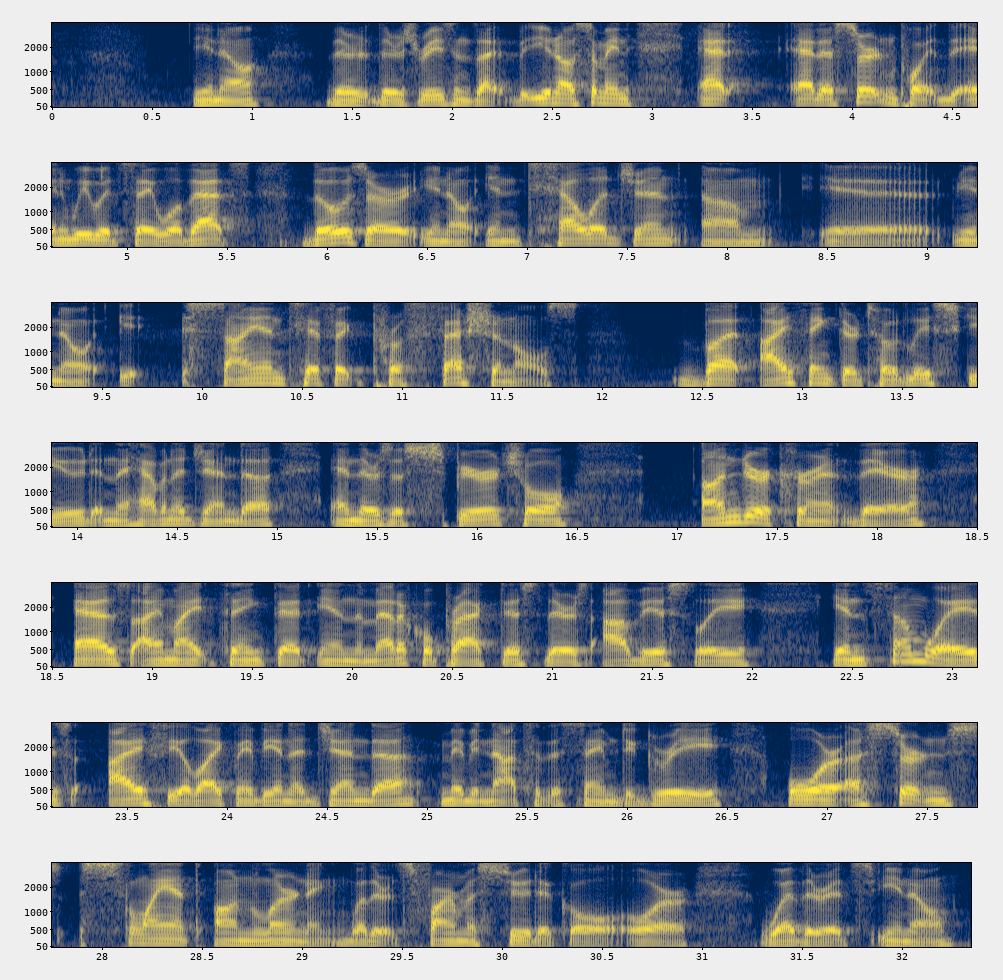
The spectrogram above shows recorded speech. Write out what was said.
you know, There, there's reasons that, you know, so I mean, at at a certain point, and we would say, well, that's those are you know intelligent, um, uh, you know, scientific professionals, but I think they're totally skewed and they have an agenda, and there's a spiritual undercurrent there. As I might think that in the medical practice, there's obviously in some ways, I feel like maybe an agenda, maybe not to the same degree, or a certain slant on learning, whether it's pharmaceutical or whether it's, you know,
